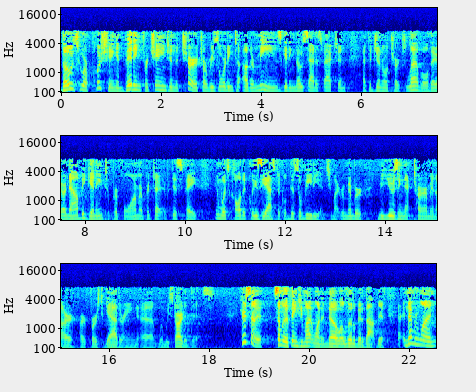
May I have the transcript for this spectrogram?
those who are pushing and bidding for change in the church are resorting to other means, getting no satisfaction at the general church level. They are now beginning to perform or participate in what's called ecclesiastical disobedience. You might remember me using that term in our, our first gathering uh, when we started this. Here's some, some of the things you might want to know a little bit about this. Number one,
